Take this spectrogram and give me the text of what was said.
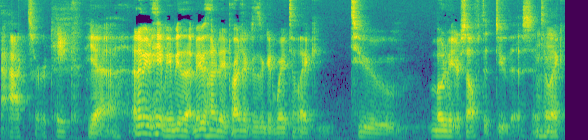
act or take. Yeah, and I mean, hey, maybe that maybe a hundred day project is a good way to like to motivate yourself to do this and to Mhm. like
